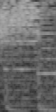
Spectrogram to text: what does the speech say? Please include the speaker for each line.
Speaker 1: Peace.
